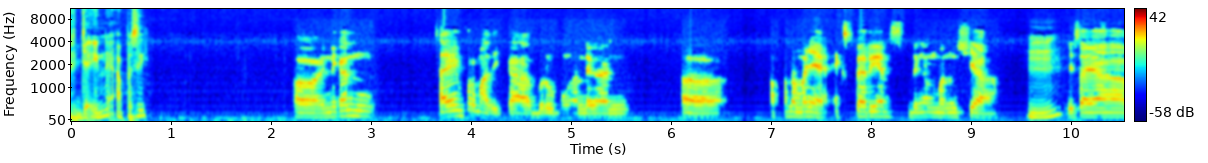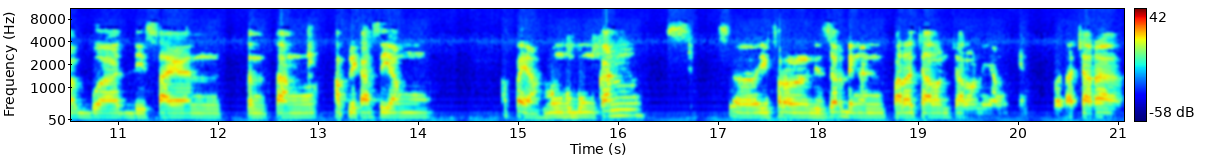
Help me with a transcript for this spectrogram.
ngerjainnya apa sih? Oh ini kan saya informatika berhubungan dengan uh, apa namanya experience dengan manusia. Hmm. Jadi saya buat desain tentang aplikasi yang apa ya menghubungkan uh, influencer dengan para calon-calon yang buat acara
